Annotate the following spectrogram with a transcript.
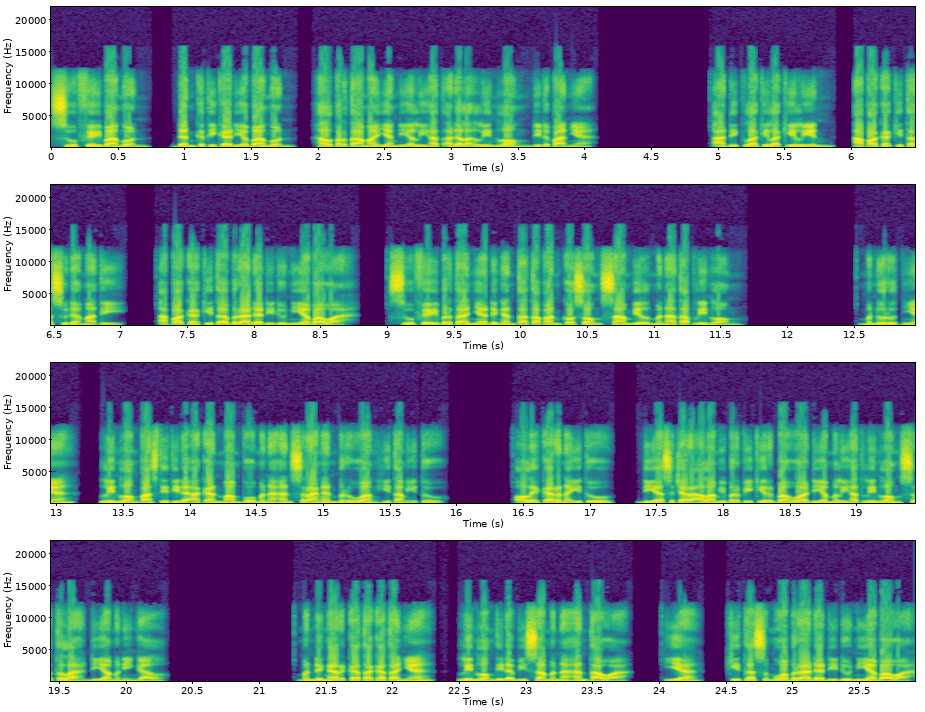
Su Fei bangun, dan ketika dia bangun, hal pertama yang dia lihat adalah Lin Long di depannya. Adik laki-laki Lin, apakah kita sudah mati? Apakah kita berada di dunia bawah? Su Fei bertanya dengan tatapan kosong sambil menatap Lin Long. Menurutnya, Lin Long pasti tidak akan mampu menahan serangan beruang hitam itu. Oleh karena itu, dia secara alami berpikir bahwa dia melihat Lin Long setelah dia meninggal. Mendengar kata-katanya, Lin Long tidak bisa menahan tawa. Iya, kita semua berada di dunia bawah.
